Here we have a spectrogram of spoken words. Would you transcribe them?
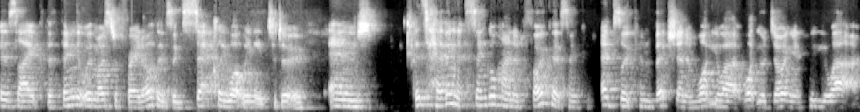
is like the thing that we're most afraid of is exactly what we need to do. And it's having that single-minded focus and absolute conviction in what you are, what you're doing, and who you are.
